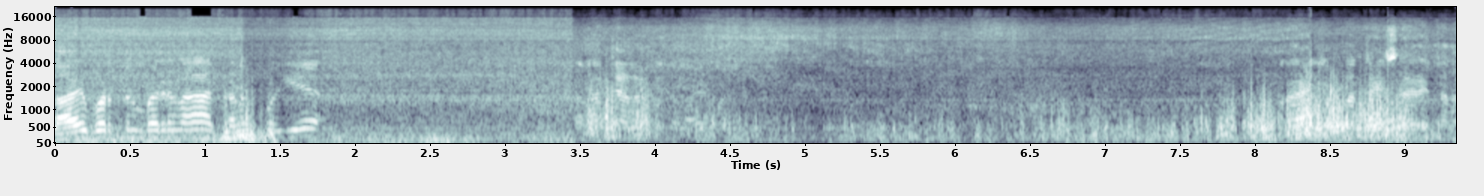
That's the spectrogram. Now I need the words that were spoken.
ಲೈವ್ ಬರ್ತೀನಿ ಬರ್ರಿ ನಾ ಕನಕ್ ಹೋಗಿ ಇಪ್ಪತ್ತೈದು ಸಾವಿರ ಐತನ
